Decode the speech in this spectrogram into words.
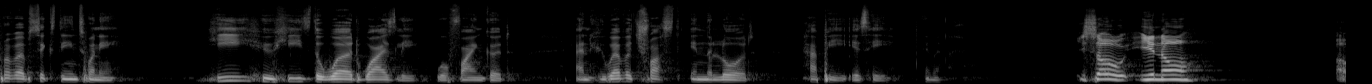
Proverbs 16 20. He who heeds the word wisely will find good, and whoever trusts in the Lord, happy is he. Amen. So, you know, uh,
